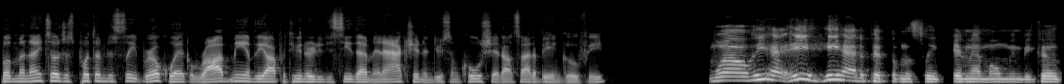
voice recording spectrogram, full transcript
But Monaito just put them to sleep real quick, robbed me of the opportunity to see them in action and do some cool shit outside of being goofy. Well, he had he he had to put them to sleep in that moment because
